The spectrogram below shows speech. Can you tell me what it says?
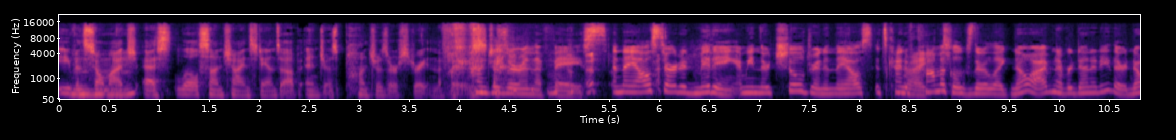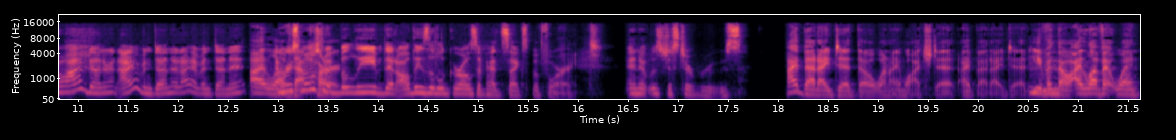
Even so much as Lil Sunshine stands up and just punches her straight in the face. punches her in the face. And they all start admitting. I mean, they're children, and they all. It's kind of Right. comical because they're like, "No, I've never done it either. No, I've done it. I haven't done it. I haven't done it." I love And we're that supposed to believe that all these little girls have had sex before, and it was just a ruse. I bet I did though when I watched it. I bet I did. Mm-hmm. Even though I love it when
